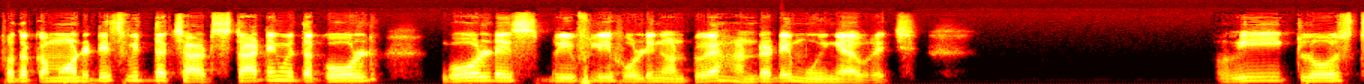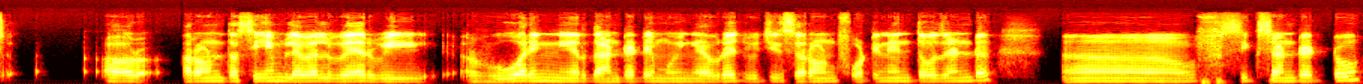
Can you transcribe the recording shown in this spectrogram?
for the commodities with the charts. Starting with the gold, gold is briefly holding on to a 100-day moving average. We closed or around the same level where we are hovering near the 100-day moving average, which is around 49,600 uh, to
